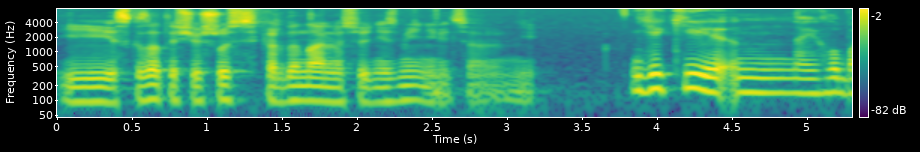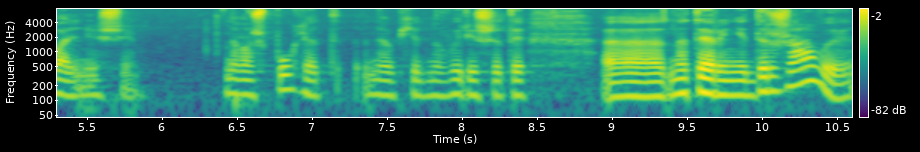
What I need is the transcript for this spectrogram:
І сказати, що щось кардинально сьогодні змінюється, ні. Які найглобальніші? на ваш погляд, необхідно вирішити е, на терені держави,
